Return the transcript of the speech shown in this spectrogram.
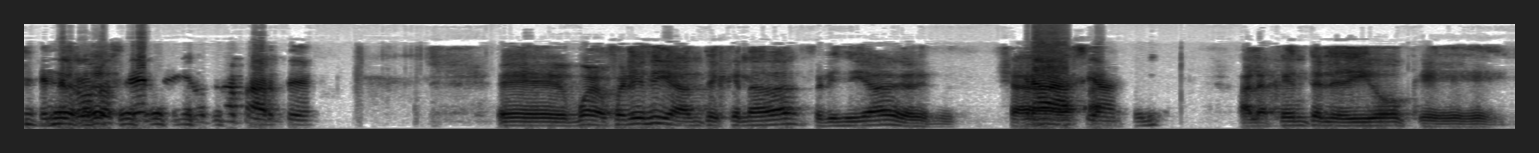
en el docente y otra parte. Eh, bueno, feliz día, antes que nada, feliz día. eh, ya Gracias. A, a la gente le digo que,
